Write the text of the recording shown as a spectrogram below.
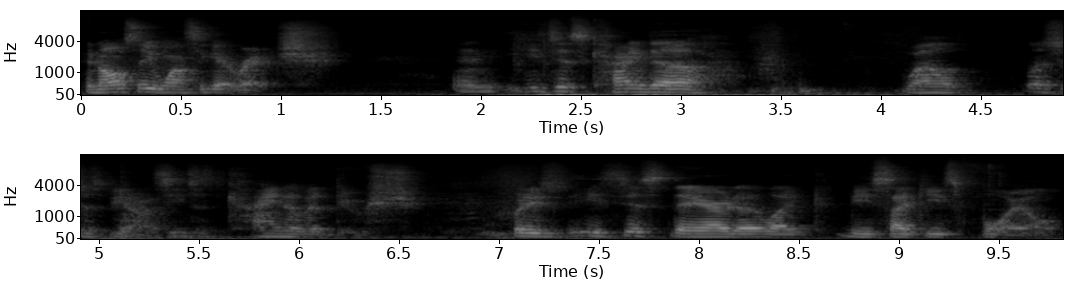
And also, he wants to get rich and he's just kind of, well, let's just be honest, he's just kind of a douche. But he's, he's just there to like be Saiki's foil.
